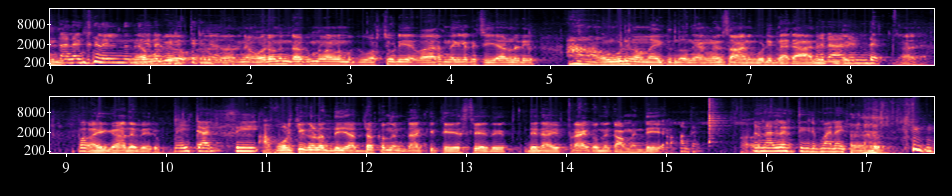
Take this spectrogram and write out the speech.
സ്ഥലങ്ങളിൽ നിന്ന് ഓരോന്ന് ഉണ്ടാക്കുമ്പോഴാണ് നമുക്ക് കുറച്ചുകൂടി വേറെ എന്തെങ്കിലുമൊക്കെ ചെയ്യാനുള്ളൊരു ആ അവൻ കൂടി നന്നായിരിക്കും തോന്നി അങ്ങനെ സാധനം കൂടി വരാനുണ്ട്. വരാനുണ്ട്. അതെ. വൈകാതെ വരും. അപ്പോൾ നിങ്ങൾ എന്ത് ചെയ്യുക അതൊക്കെ ഒന്ന് ഉണ്ടാക്കി ടേസ്റ്റ് ചെയ്ത് ഇതിന്റെ അഭിപ്രായമൊക്കെ ഒന്ന് കമന്റ് ചെയ്യുക നല്ലൊരു തീരുമാനമായിരിക്കും.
